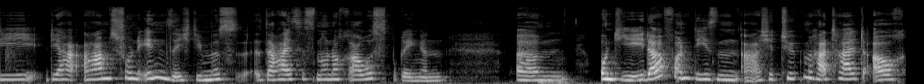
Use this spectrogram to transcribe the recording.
Die, die haben es schon in sich. Die müssen, da heißt es nur noch rausbringen. Ähm, und jeder von diesen Archetypen hat halt auch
